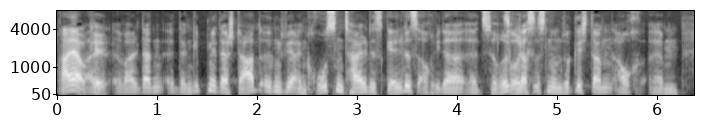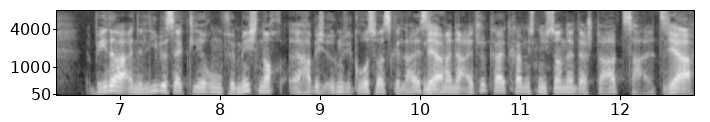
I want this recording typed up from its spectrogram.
Ah ja, okay. Weil, weil dann, äh, dann gibt mir der Staat irgendwie einen großen Teil des Geldes auch wieder äh, zurück. Zurück. Das ist nun wirklich dann auch ähm, weder eine Liebeserklärung für mich, noch äh, habe ich irgendwie groß was geleistet. Ja. Meine Eitelkeit kann ich nicht, sondern der Staat zahlt. Ja,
